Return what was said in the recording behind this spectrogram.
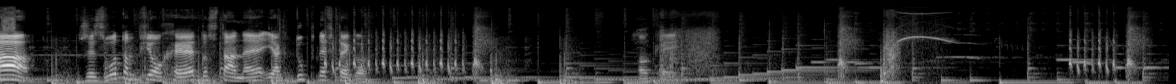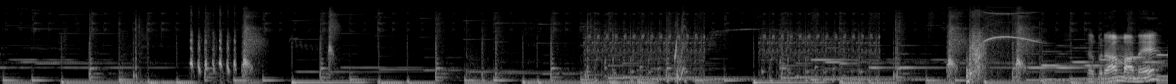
A, że złotą piąchę dostanę jak dupnę w tego. Okej. Dobra, mamy.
